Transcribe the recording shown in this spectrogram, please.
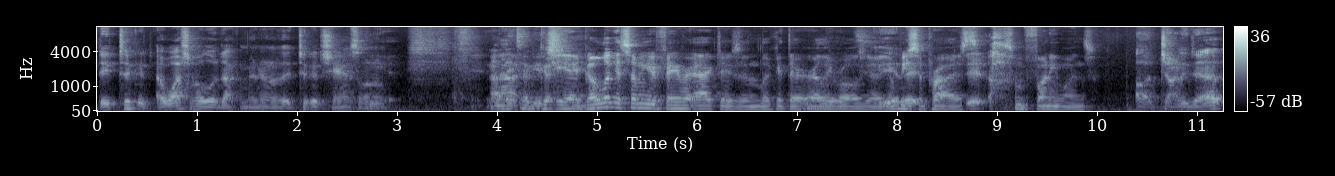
they took a. I watched a whole little documentary on it. They took a chance on him. Nah, Nah, they took it. go, yeah, go look at some of your favorite actors and look at their early roles. Yeah, you'll Yeah, be they- surprised. it- some funny ones. Uh, Johnny Depp.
